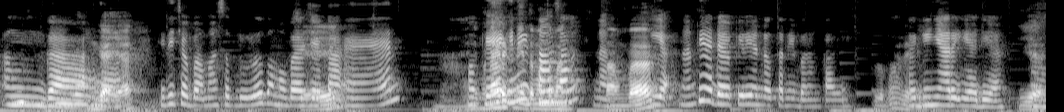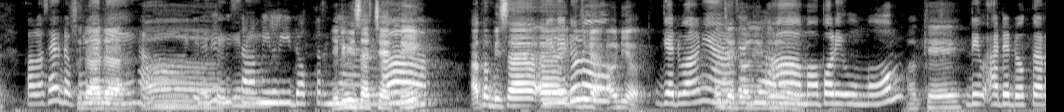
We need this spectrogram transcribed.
enggak, Enggak ya. Jadi coba masuk dulu ke mobile Oke. JKN. Nah, Oke, menarik ini nih teman-teman. tambah. Nah, Tambah. Iya, nanti ada pilihan dokternya barangkali. Belum ada. Lagi nih. nyari ya dia. Iya. Nah, kalau saya udah Sudah punya ada. nih, oh, Ah. jadi, Jadi bisa gini. milih dokternya. Jadi bisa chatting atau bisa Milih ini dulu. juga audio. Jadwalnya. Oh, jadwalnya Jadwal. dulu. Ah, mau poli umum, Oke. di, ada dokter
